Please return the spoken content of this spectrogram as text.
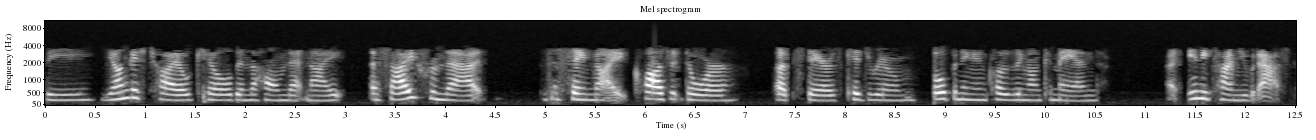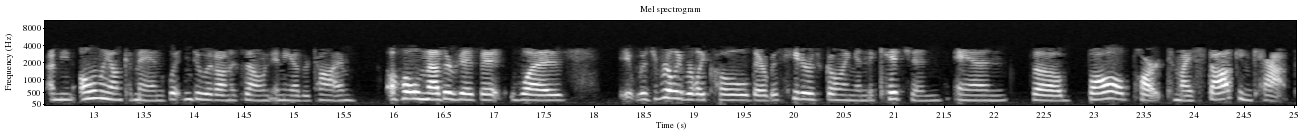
the youngest child killed in the home that night. Aside from that, the same night, closet door upstairs, kid's room, opening and closing on command any time you would ask. I mean, only on command, wouldn't do it on its own any other time. A whole nother visit was, it was really, really cold. There was heaters going in the kitchen and the ball part to my stocking cap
